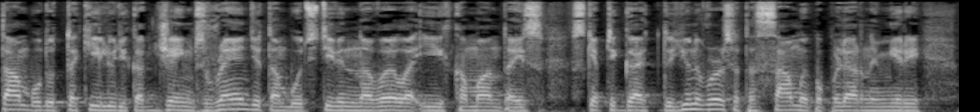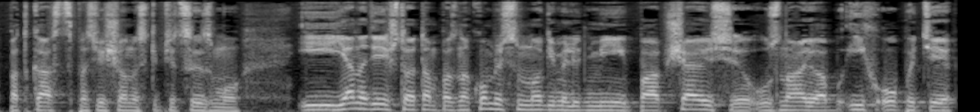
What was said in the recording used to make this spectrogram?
Там будут такие люди, как Джеймс Рэнди, там будет Стивен Новелла и их команда из Skeptic Guide to the Universe. Это самый популярный в мире подкаст, посвященный скептицизму. И я надеюсь, что я там познакомлюсь с многими людьми, пообщаюсь, узнаю об их опыте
